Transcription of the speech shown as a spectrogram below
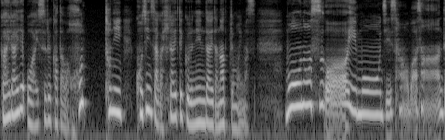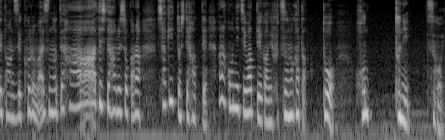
外来でお会いする方は本当に個人差が開いてくる年代だなって思います。ものすごいもうおじいさんおばあさんって感じで車椅子になってはーってしてはる人からシャキッとしてはって「あらこんにちは」っていう感じ普通の方と本当にすごい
